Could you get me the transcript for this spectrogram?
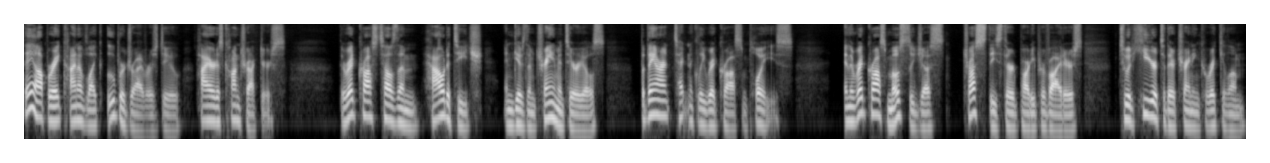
They operate kind of like Uber drivers do hired as contractors. The Red Cross tells them how to teach and gives them training materials, but they aren't technically Red Cross employees. And the Red Cross mostly just trusts these third party providers to adhere to their training curriculum.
